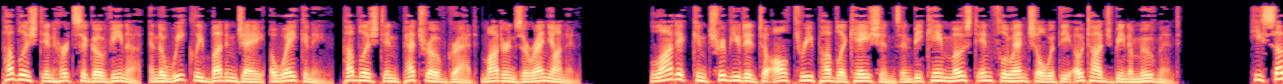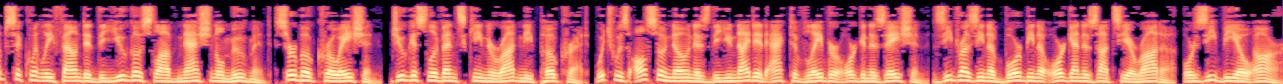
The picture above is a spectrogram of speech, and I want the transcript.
published in Herzegovina, and the weekly Budanj Awakening, published in Petrovgrad modern Zrenjanin. Ljotic contributed to all three publications and became most influential with the Otadžbina movement. He subsequently founded the Yugoslav national movement Serbo-Croatian, Jugoslovenski Narodni Pokret, which was also known as the United Active Labour Organization Združena Borbina Organizacija Rada, or ZBOR.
